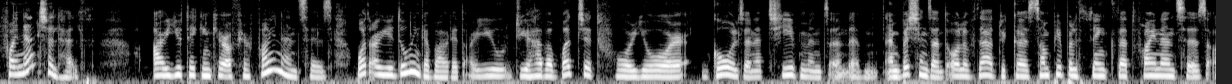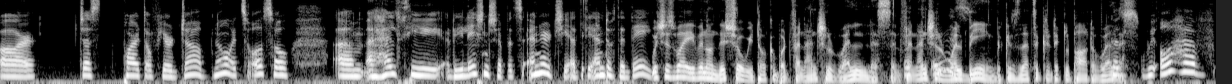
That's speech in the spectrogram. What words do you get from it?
Financial health. Are you taking care of your finances? What are you doing about it? Are you do you have a budget for your goals and achievements and um, ambitions and all of that? Because some people think that finances are just part of your job no it's also um, a healthy relationship it's energy at the end of the day Which is why even on this show we talk about financial wellness and It financial is. well-being because that's a critical part of wellness. we all have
